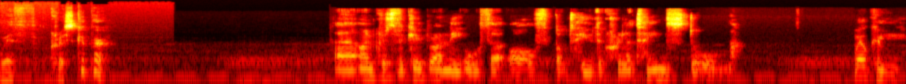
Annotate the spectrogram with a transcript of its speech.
with Chris Cooper? Uh, I'm Christopher Cooper. I'm the author of Doctor Who: The Krillitane Storm. Welcome,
